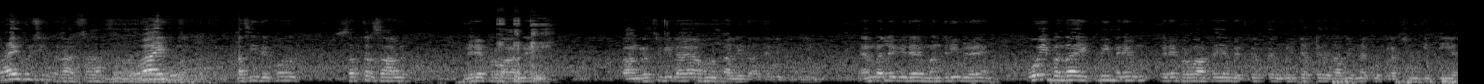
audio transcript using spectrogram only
ਵਾਹਿਗੁਰੂ ਜੀ ਕਾ ਖਾਲਸਾ ਵਾਹਿਗੁਰੂ। ਅਸੀਂ ਦੇਖੋ 70 ਸਾਲ ਮੇਰੇ ਪਰਿਵਾਰ ਨੇ ਕਾਂਗਰਸ ਵੀ ਲਾਇਆ ਹੁਣ ਅਕਾਲੀ ਦਲ ਦੇ ਵਿੱਚ ਵੀ ਹੈ। ਐਮਐਲਏ ਵੀ ਰਹੇ ਮੰਤਰੀ ਵੀ ਰਹੇ। ਕੋਈ ਬੰਦਾ ਇੱਕ ਵੀ ਮੇਰੇ ਮੇਰੇ ਪਰਿਵਾਰ ਤੇ ਜਾਂ ਮੇਰੇ ਤੇ ਉੱਤੇ ਉਂਗਲੀ ਚੱਕ ਕੇ ਦਿਖਾ ਦੇ ਮੈਂ ਕੋਈ ਕਰਪਸ਼ਨ ਕੀਤੀ ਹੈ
